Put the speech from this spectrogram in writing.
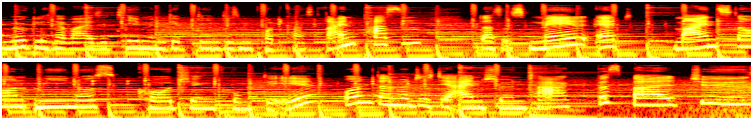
möglicherweise Themen gibt, die in diesen Podcast reinpassen. Das ist mail at mindstone-coaching.de. Und dann wünsche ich dir einen schönen Tag. Bis bald. Tschüss.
